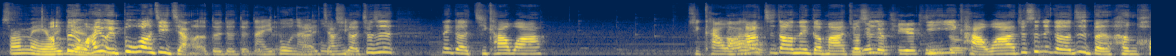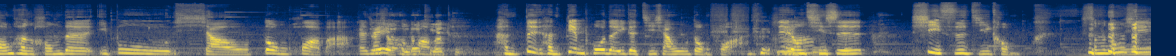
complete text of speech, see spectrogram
酸梅有一点、哦。对，我还有一部忘记讲了。对对对，对，哪一部？哪一部？讲一个，就是那个吉卡蛙。吉卡蛙，大家知道那个吗？就是吉伊卡哇，就是那个日本很红很红的一部小动画吧？该叫小动画吧？很对，很电波的一个吉祥物动画，内容其实 细思极恐。什么东西？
